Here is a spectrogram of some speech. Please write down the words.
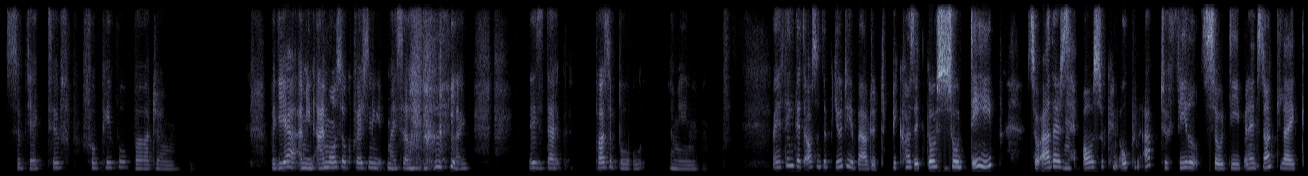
subjective for people but um but yeah i mean i'm also questioning it myself. Like is that possible? I mean i think that's also the beauty about it because it goes so deep so others mm. also can open up to feel so deep. And it's not like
